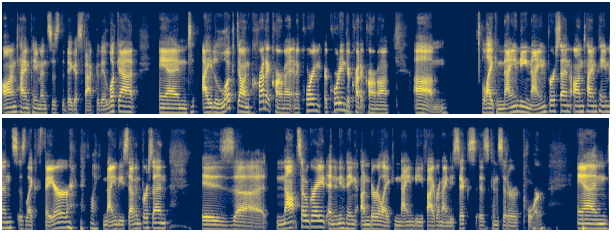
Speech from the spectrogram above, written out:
on time payments is the biggest factor they look at. And I looked on Credit Karma, and according according to Credit Karma, um, like 99% on time payments is like fair, like 97% is uh, not so great, and anything under like 95 or 96 is considered poor. And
